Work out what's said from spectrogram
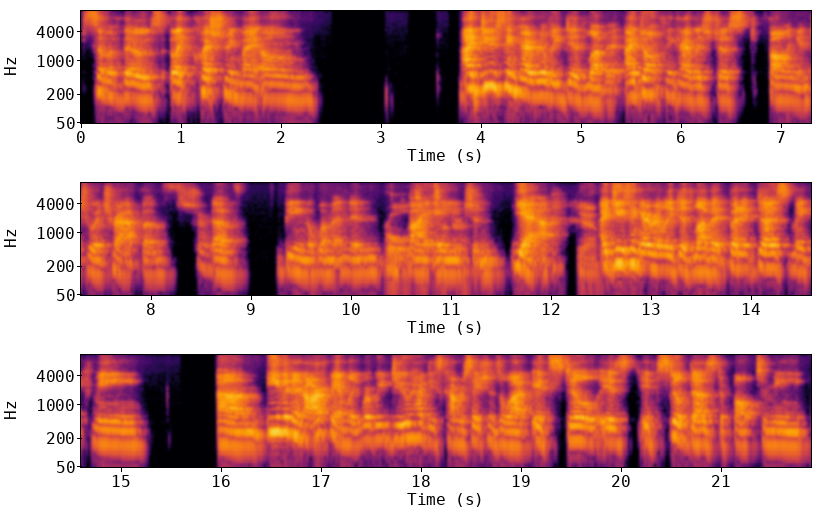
some of those like questioning my own i do think i really did love it. I don't think i was just falling into a trap of Sure. of being a woman in Roles, my age and yeah. Yeah. i do think i really did love it but it does make me um even in our family where we do have these conversations a lot it still is it still does default to me.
